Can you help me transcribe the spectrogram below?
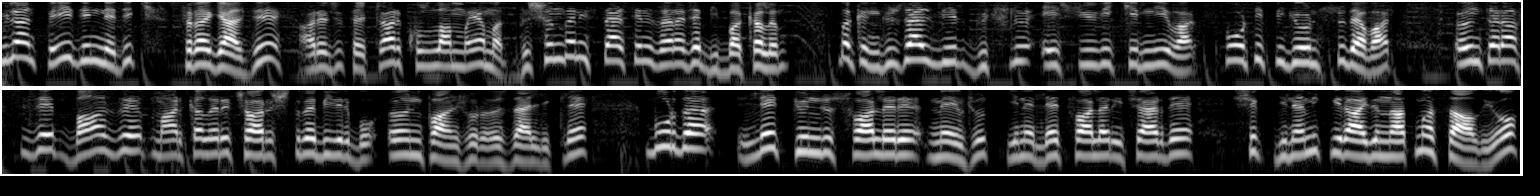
Bülent Bey'i dinledik. Sıra geldi aracı tekrar kullanmaya ama dışından isterseniz araca bir bakalım. Bakın güzel bir güçlü SUV kimliği var. Sportif bir görüntüsü de var. Ön taraf size bazı markaları çağrıştırabilir bu ön panjur özellikle. Burada led gündüz farları mevcut. Yine led farlar içeride şık dinamik bir aydınlatma sağlıyor.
